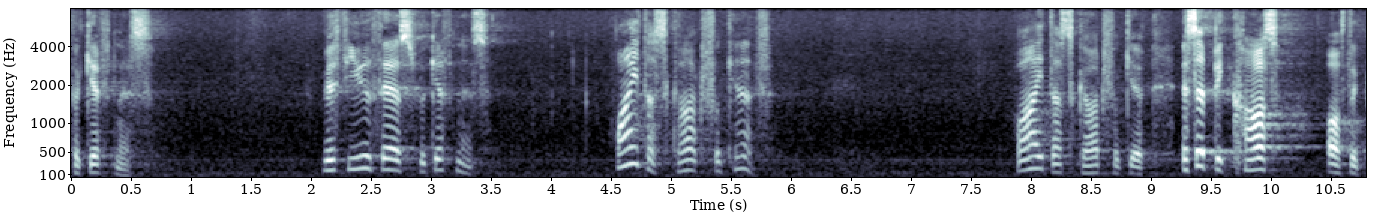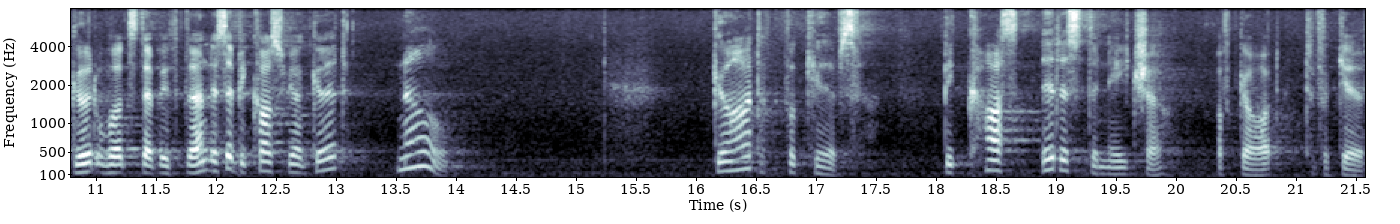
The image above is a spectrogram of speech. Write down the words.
forgiveness. With you there's forgiveness. Why does God forgive? Why does God forgive? Is it because of the good works that we've done? Is it because we are good? No. God forgives because it is the nature of God to forgive.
